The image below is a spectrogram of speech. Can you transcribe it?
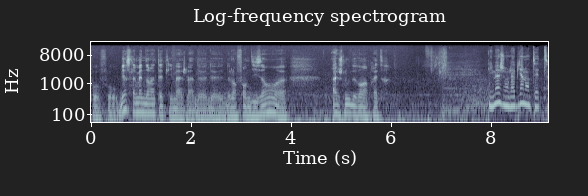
Faut, faut bien se la mettre dans la tête l'image là de, de- l'enfant de 10 ans à genoux devant un prêtre. L'image, on l'a bien en tête.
